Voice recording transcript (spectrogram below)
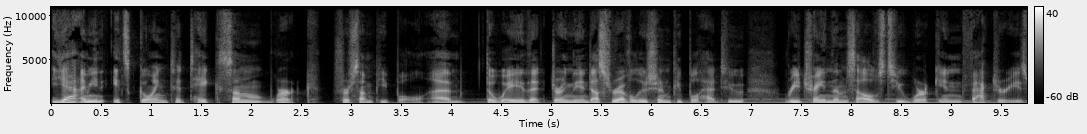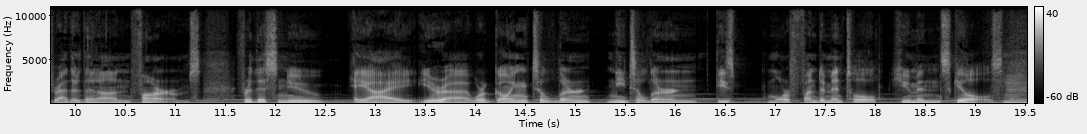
yeah, I mean, it's going to take some work for some people. Um, the way that during the Industrial Revolution, people had to retrain themselves to work in factories rather than on farms. For this new AI era, we're going to learn, need to learn these more fundamental human skills. Hmm.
